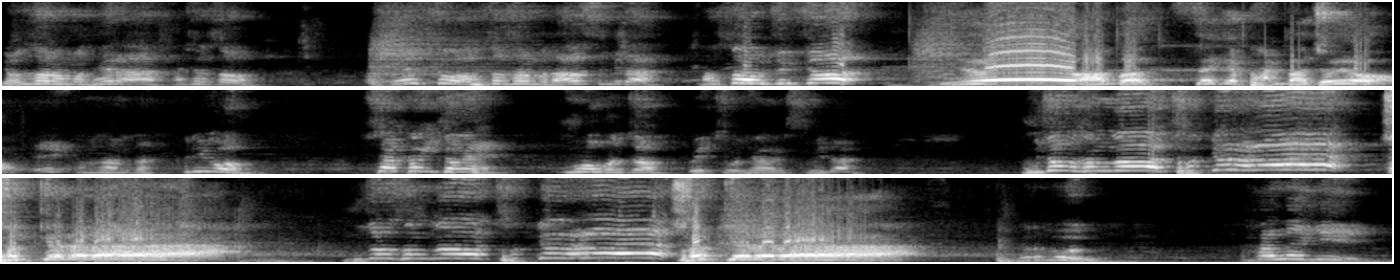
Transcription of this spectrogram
연설 한번 해라 하셔서 뺄 수가 없어서 한번 나왔습니다. 박수 한번 주십시오. 이야 한번 세게 밟아줘요 네, 감사합니다. 그리고 시작하기 전에 구호 먼저 외치고 시작하겠습니다. 부정선거 척결하라! 척결하라 부정선거 척결하라! 척결하라 여러분 탄핵이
